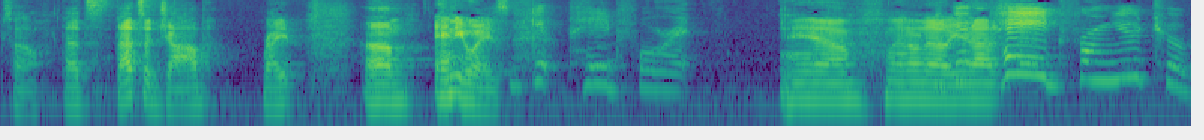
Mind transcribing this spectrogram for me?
So that's that's a job, right? Um, anyways. You get paid for it. Yeah, I don't know. You are not paid from YouTube.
